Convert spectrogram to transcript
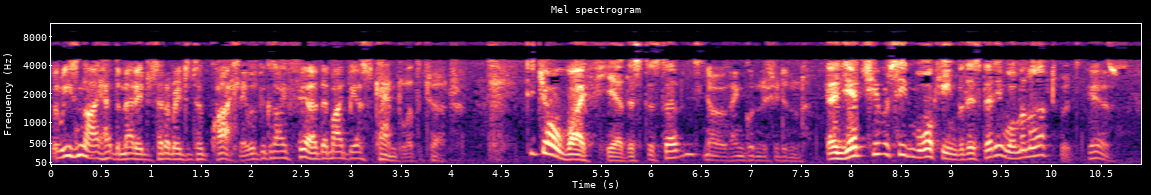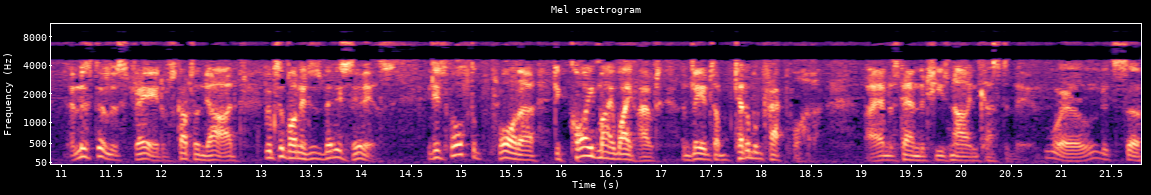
the reason I had the marriage celebrated so quietly was because I feared there might be a scandal at the church. Did your wife hear this disturbance? No, thank goodness she didn't. And yet she was seen walking with this very woman afterwards. Yes. And Mr. Lestrade of Scotland Yard looks upon it as very serious. It is thought that Flora decoyed my wife out and laid some terrible trap for her. I understand that she's now in custody. Well, it's a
